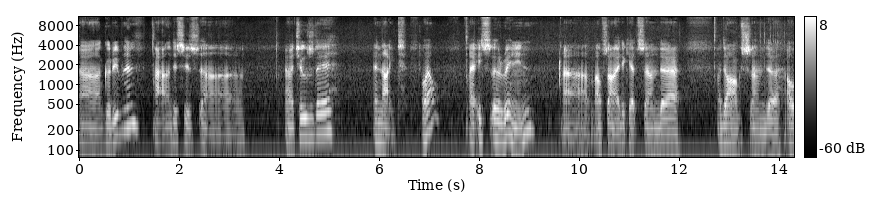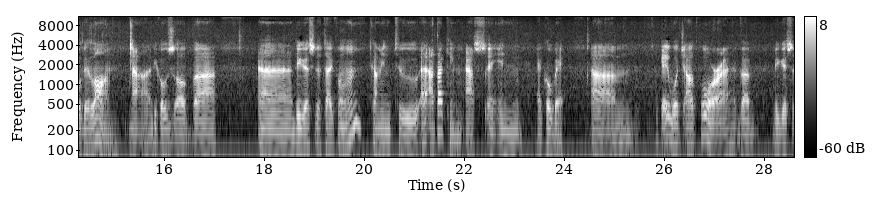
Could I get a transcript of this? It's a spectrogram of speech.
Uh, good evening. Uh, this is uh, uh, Tuesday night. Well, uh, it's uh, raining um, outside. The cats and dogs and all day long because of biggest typhoon coming to attacking us in Kobe. Um, okay, watch out for the biggest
